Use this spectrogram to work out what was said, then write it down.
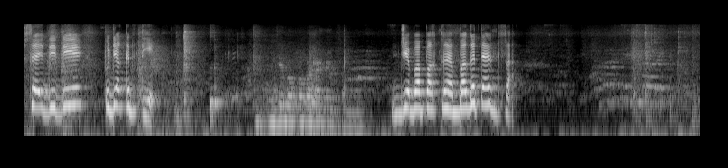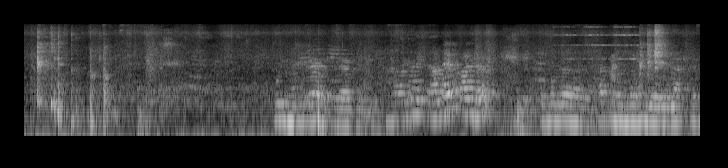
सई दीदी पूजा करते. म्हणजे बाप्पा बघा त्यांचा. जे बापा काय बघा त्यांचा. पोरी म्हणजे मग लागतं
